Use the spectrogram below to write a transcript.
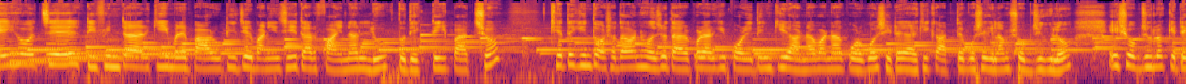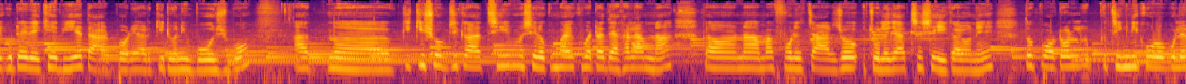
এই হচ্ছে টিফিনটা আর কি মানে পাউরুটি যে বানিয়েছি তার ফাইনাল লুক তো দেখতেই পাচ্ছ। খেতে কিন্তু অসাধারণ হয়েছে, তারপরে আর কি পরের দিন কী রান্নাবান্না করব সেটাই আর কি কাটতে বসে গেলাম সবজিগুলো। এই সবজিগুলো কেটে কুটে রেখে দিয়ে তারপরে আর কি একটুখানি বসবো। আর কী কী সবজি কাটছি সেরকমভাবে খুব একটা দেখালাম না, কারণ আমার ফোনে চার্জও চলে যাচ্ছে সেই কারণে। তো পটল চিংড়ি করব বলে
